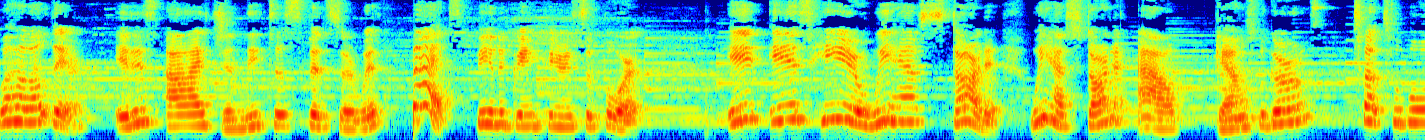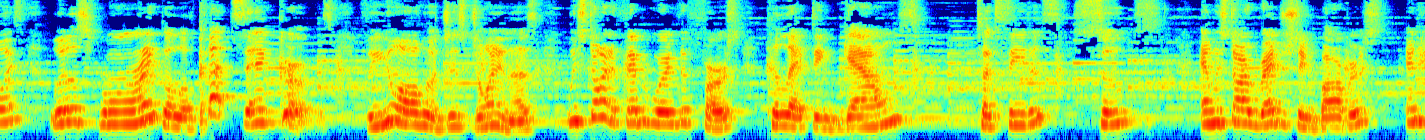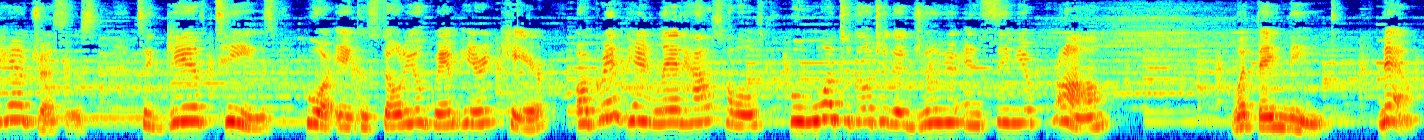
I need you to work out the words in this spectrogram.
Well, hello there. It is I, Janita Spencer, with Bags, being a grandparent support. It is here. We have started. We have started our gowns for girls, tucks for boys, with a sprinkle of cuts and curls. For you all who are just joining us, we started February the 1st collecting gowns, tuxedos, suits, and we started registering barbers and hairdressers to give teens who are in custodial grandparent care or grandparent led households who want to go to their junior and senior prom what they need. Now,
